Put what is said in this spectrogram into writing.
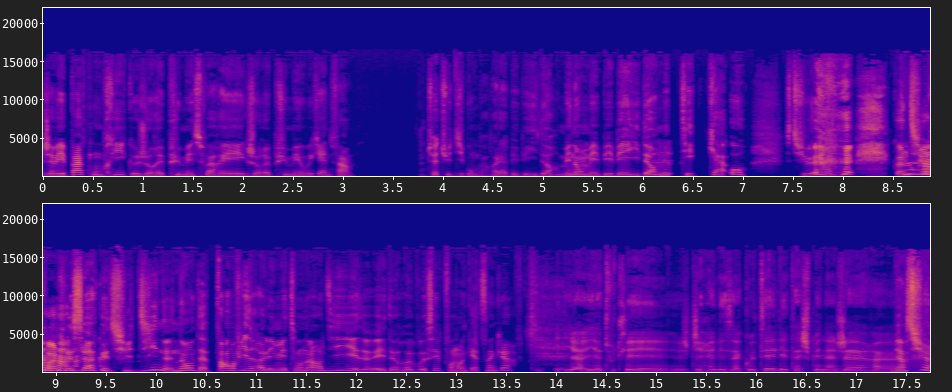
j'avais pas compris que j'aurais pu mes soirées, que j'aurais pu mes week-ends. Enfin, tu vois, tu te dis, bon, bah voilà, bébé, il dort. Mais non, mais bébé, il dort, mmh. mais t'es KO. Si tu veux. Quand tu rentres le soir, que tu dînes, non, t'as pas envie de rallumer ton ordi et de, et de rebosser pendant 4-5 heures. Il y, a, toutes les, je dirais, les à côté, les tâches ménagères. Euh, Bien sûr.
